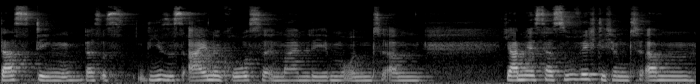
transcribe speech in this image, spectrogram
das Ding, das ist dieses eine große in meinem Leben und ähm, ja, mir ist das so wichtig und ähm,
